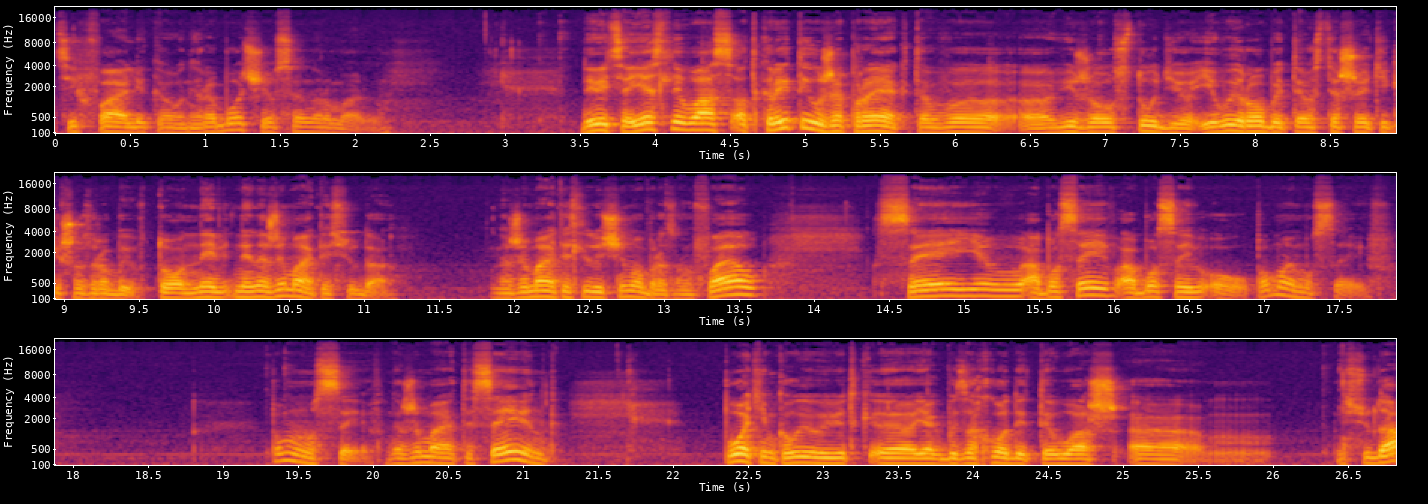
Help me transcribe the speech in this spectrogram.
Цих файлика, вони робочі, все нормально. Дивіться, якщо у вас відкритий вже проєкт в е, Visual Studio і ви робите ось те, що я тільки що зробив, то не, не нажимайте сюди. Нажимаєте слідуючим образом. Файл, Save, або Save, або Save All. По-моєму, Save. По-моєму, Save. Нажимаєте Saving. Потім, коли ви від, е, якби заходите ваш е, сюди,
